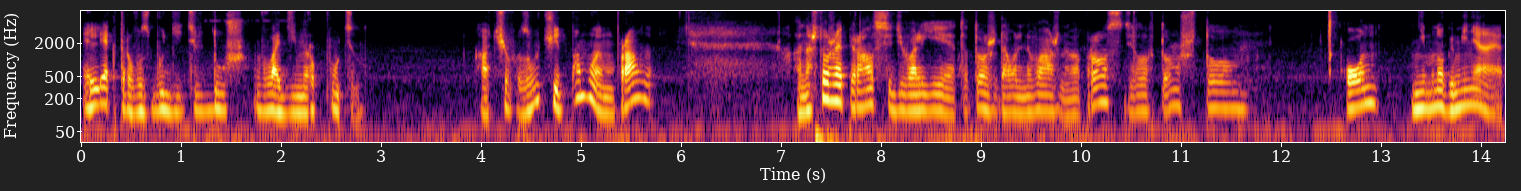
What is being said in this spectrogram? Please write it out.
Электровозбудитель душ Владимир Путин. А чего? Звучит, по-моему, правда? А на что же опирался Дювалье? Это тоже довольно важный вопрос. Дело в том, что он немного меняет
